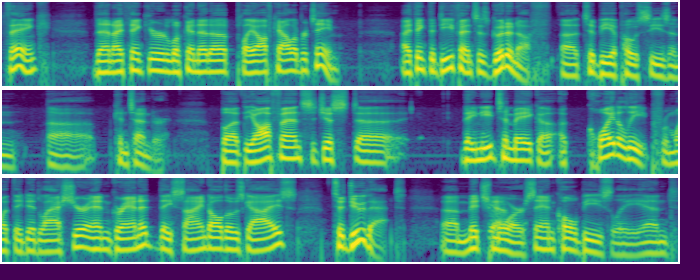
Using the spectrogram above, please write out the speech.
think, then I think you're looking at a playoff caliber team. I think the defense is good enough uh, to be a postseason uh, contender, but the offense just uh, they need to make a, a quite a leap from what they did last year. And granted, they signed all those guys to do that. Uh, Mitch Yeah. Morse and Cole Beasley and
